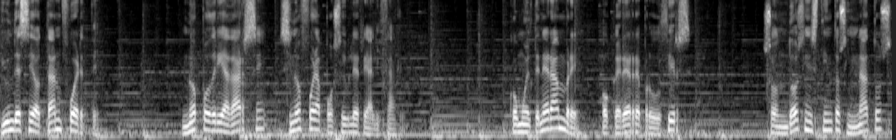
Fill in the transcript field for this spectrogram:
Y un deseo tan fuerte no podría darse si no fuera posible realizarlo. Como el tener hambre o querer reproducirse, son dos instintos innatos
